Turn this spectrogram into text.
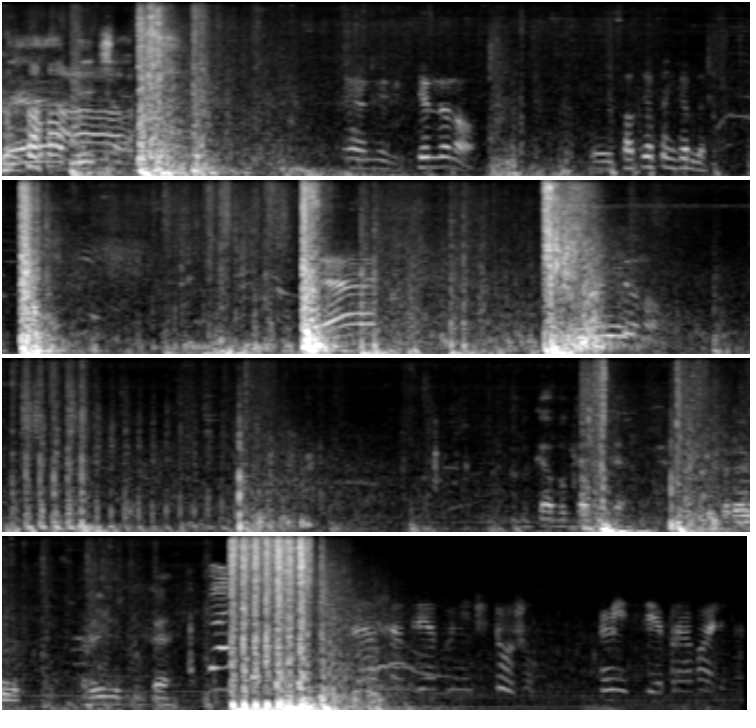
Eee büyük şans. Eee ne kildin o? Eee satıyattan kirdi. Ya. Kildin o. Bıka bıka bıka. Рынок. рынок бк Наш отряд уничтожен. Миссия провалена.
